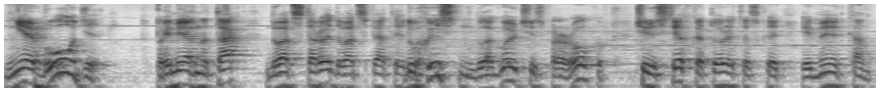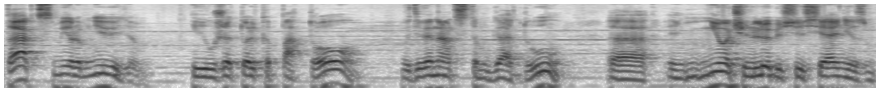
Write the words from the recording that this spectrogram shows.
не будет. Примерно так 22-25 Дух истин глаголь через пророков, через тех, которые, так сказать, имеют контакт с миром невидимым. И уже только потом, в 12 году, э, не очень любящий сионизм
